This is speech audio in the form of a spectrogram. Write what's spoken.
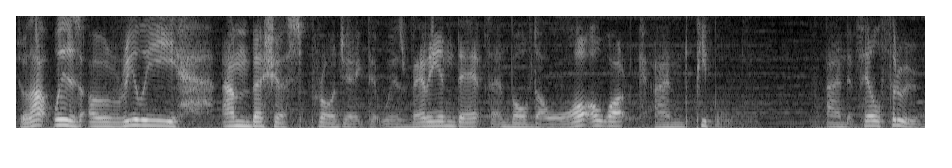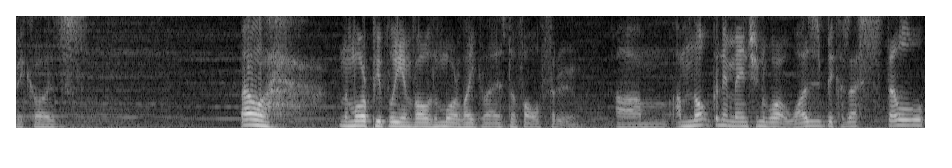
So that was a really ambitious project. It was very in depth. It involved a lot of work and people, and it fell through because well, the more people you involve, the more likely it is to fall through. Um, I'm not going to mention what it was because I still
